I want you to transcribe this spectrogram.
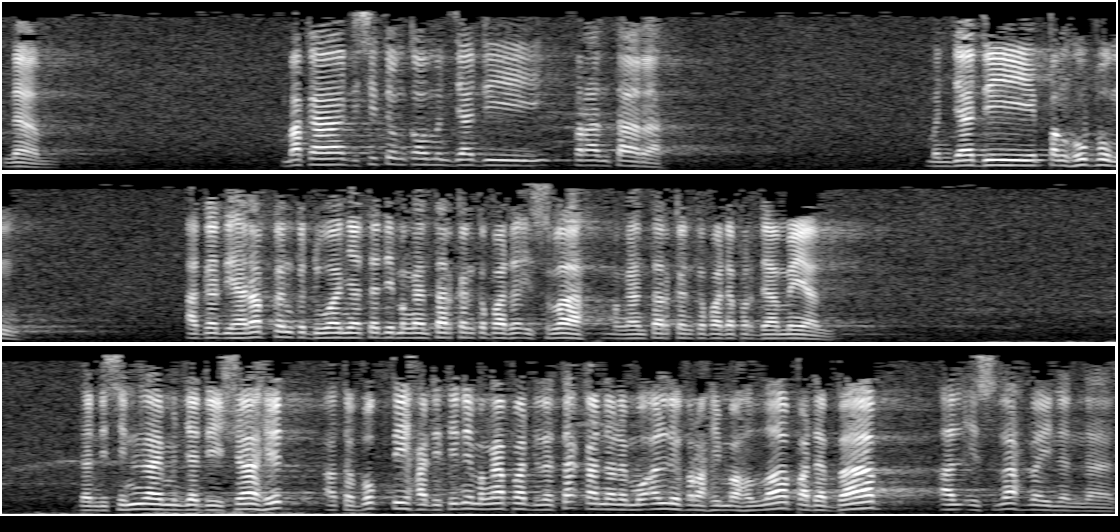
Enam. Maka di situ engkau menjadi perantara. Menjadi penghubung agar diharapkan keduanya tadi mengantarkan kepada islah, mengantarkan kepada perdamaian. Dan di sinilah yang menjadi syahid atau bukti hadis ini mengapa diletakkan oleh muallif rahimahullah pada bab al-islah bainan nas.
